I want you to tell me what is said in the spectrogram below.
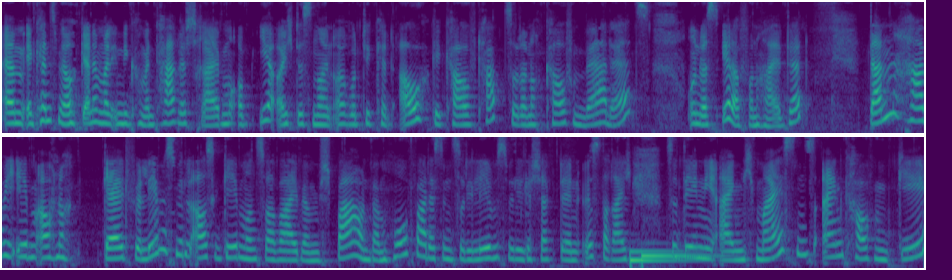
Ähm, ihr könnt es mir auch gerne mal in die Kommentare schreiben, ob ihr euch das 9-Euro-Ticket auch gekauft habt oder noch kaufen werdet und was ihr davon haltet. Dann habe ich eben auch noch Geld für Lebensmittel ausgegeben und zwar war ich beim Spar und beim Hofer. Das sind so die Lebensmittelgeschäfte in Österreich, zu denen ich eigentlich meistens einkaufen gehe.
